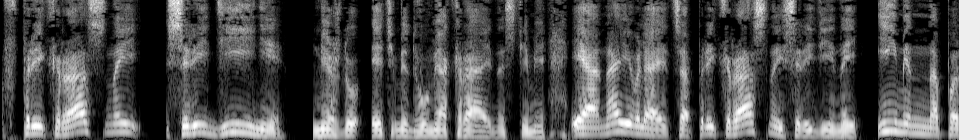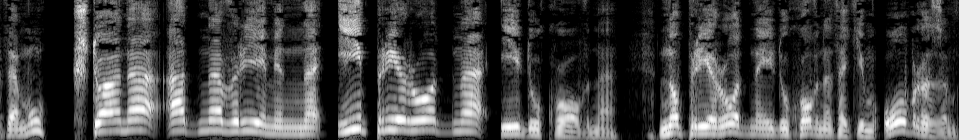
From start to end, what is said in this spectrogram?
в прекрасной середине между этими двумя крайностями, и она является прекрасной серединой именно потому, что она одновременно и природна, и духовна но природно и духовно таким образом,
